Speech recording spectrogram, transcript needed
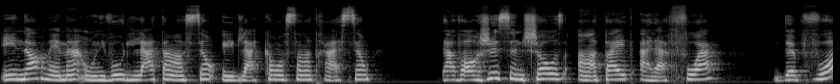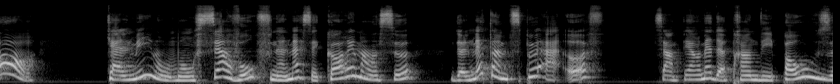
énormément au niveau de l'attention et de la concentration, d'avoir juste une chose en tête à la fois, de pouvoir calmer mon, mon cerveau, finalement, c'est carrément ça, de le mettre un petit peu à off, ça me permet de prendre des pauses,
